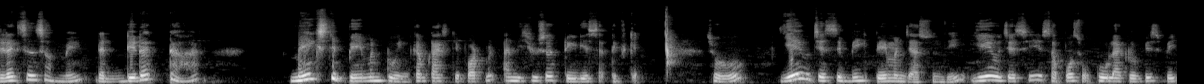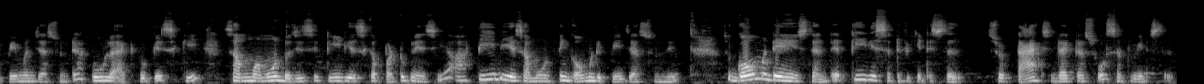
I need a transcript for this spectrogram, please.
deductions are made the deductor makes the payment to income tax department and issues TDS certificate so A వచ్చేసి బీ పేమెంట్ చేస్తుంది. ఏ వచ్చేసి సపోజ్ టూ ల్యాక్ రూపీస్ బీకి పేమెంట్ చేస్తుంటే ఆ టూ ల్యాక్ రూపీస్కి సమ్ అమౌంట్ వచ్చేసి టీడీఎస్గా పట్టుకునేసి ఆ టీడీఎస్ అమౌంట్ని గవర్నమెంట్ పే చేస్తుంది. సో గవర్నమెంట్ ఏం ఇస్తుంది అంటే టీడీఎస్ సర్టిఫికేట్ ఇస్తుంది. So tax directors four certificate ఇస్తుంది.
